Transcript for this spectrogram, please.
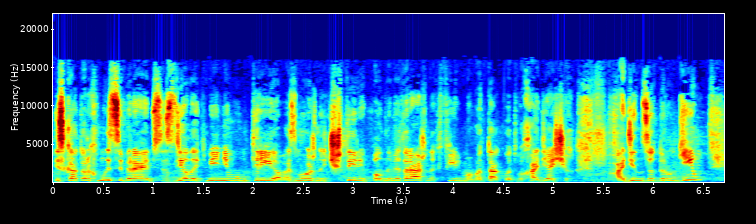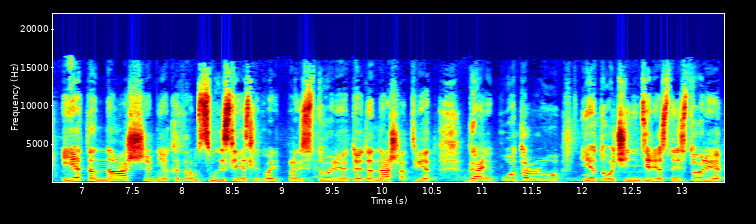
из которых мы собираемся сделать минимум три, а возможно четыре полнометражных фильма, вот так вот выходящих один за другим. И это наш, в некотором смысле, если говорить про историю, то это наш ответ Гарри Поттеру. И это очень интересная история,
